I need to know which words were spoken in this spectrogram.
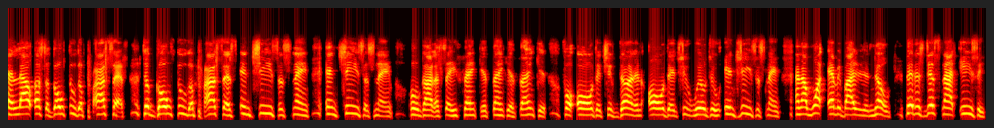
and allow us to go through the process, to go through the process in Jesus' name. In Jesus' name. Oh God, I say thank you, thank you, thank you for all that you've done and all that you will do in Jesus' name. And I want everybody to know that it's just not easy.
